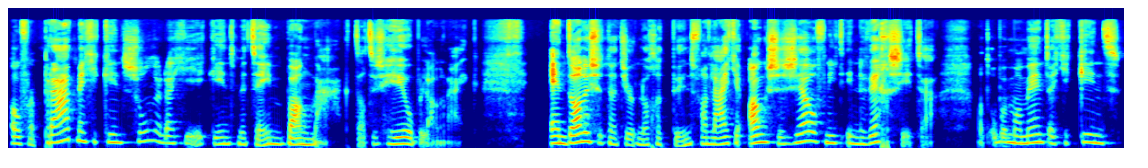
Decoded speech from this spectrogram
over praat met je kind zonder dat je je kind meteen bang maakt. Dat is heel belangrijk. En dan is het natuurlijk nog het punt van laat je angsten zelf niet in de weg zitten. Want op het moment dat je kind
